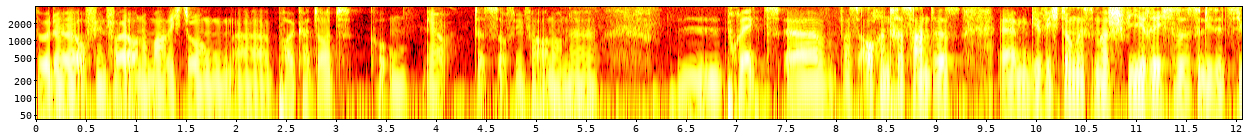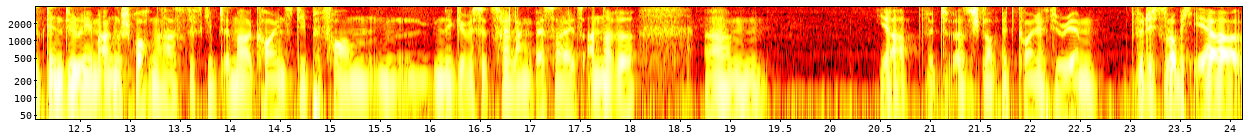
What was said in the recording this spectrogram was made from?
Würde auf jeden Fall auch nochmal Richtung äh, Polkadot gucken. Ja. Das ist auf jeden Fall auch noch eine, ein Projekt, äh, was auch interessant ist. Ähm, Gewichtung ist immer schwierig. Also das sind diese Zyklen, die du eben angesprochen hast. Es gibt immer Coins, die performen eine gewisse Zeit lang besser als andere. Ähm, ja, wird, also ich glaube, Bitcoin, Ethereum würde ich so, glaube ich, eher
